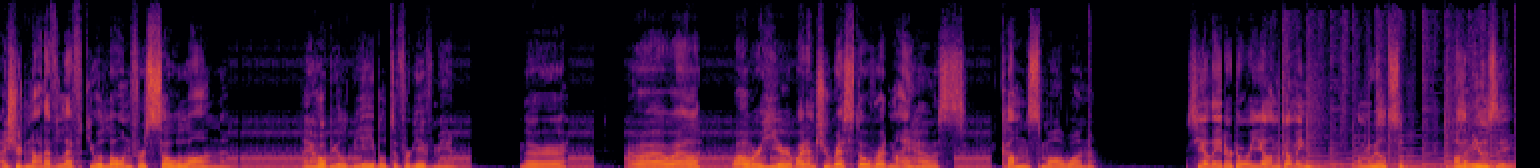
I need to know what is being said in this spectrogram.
I should not have left you alone for so long. I hope you'll be able to forgive me. Uh, uh, well, while we're here, why don't you rest over at my house? Come, small one. See you later, Toriel. I'm coming. I'm real so. Oh, the music.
